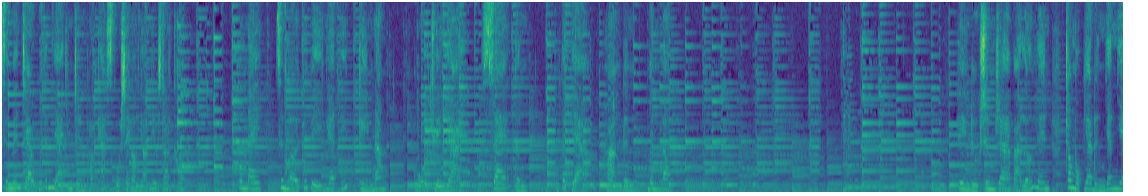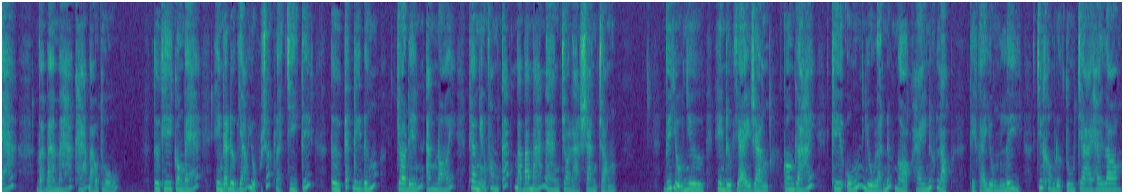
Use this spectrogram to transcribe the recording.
xin mến chào quý thính giả chương trình podcast của Sài Gòn Nhỏ News.com Hôm nay xin mời quý vị nghe tiếp kỳ 5 của truyện dài Xe tình của tác giả Hoàng Đình Minh Long Hiền được sinh ra và lớn lên trong một gia đình danh giá và ba má khá bảo thủ. Từ khi còn bé, Hiền đã được giáo dục rất là chi tiết từ cách đi đứng cho đến ăn nói theo những phong cách mà ba má nàng cho là sang trọng. Ví dụ như Hiền được dạy rằng con gái khi uống dù là nước ngọt hay nước lọc thì phải dùng ly chứ không được tu chai hay lon.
